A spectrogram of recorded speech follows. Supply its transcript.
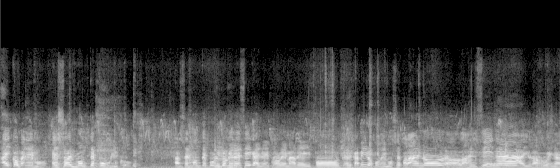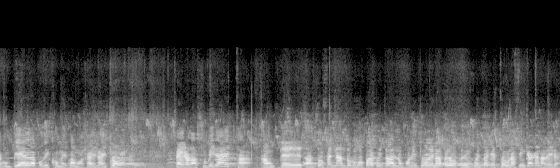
ahí comeremos, eso es monte público. Hacer monte público quiere decir que no hay problema de ir por el camino, podemos separarnos, las encinas, hay una ruina con piedra, podéis comer, vamos, acá no hay problema. Pero la subida esta, aunque tanto Fernando como Paco y tal no ponen problema, pero ten en cuenta que esto es una finca ganadera,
